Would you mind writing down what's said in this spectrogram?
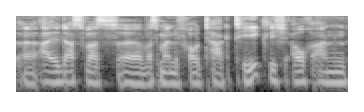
äh, all das, was äh, was meine Frau tagtäglich auch an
